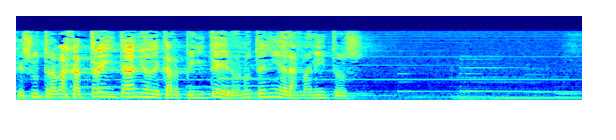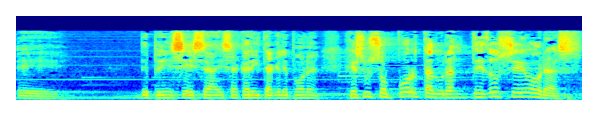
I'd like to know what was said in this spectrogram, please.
Jesús trabaja 30 años de carpintero, no tenía las manitos eh, de princesa, esa carita que le ponen. Jesús soporta durante 12 horas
